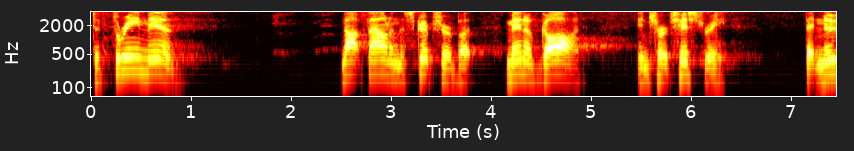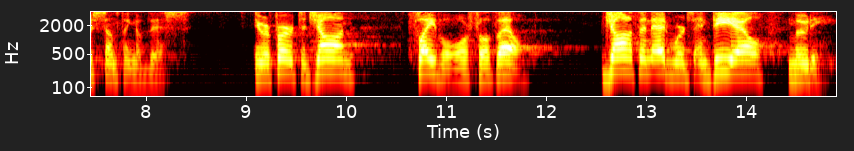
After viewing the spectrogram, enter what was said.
to three men not found in the scripture, but men of God in church history that knew something of this. He referred to John Flavel or Flavel, Jonathan Edwards and D.L. Moody.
